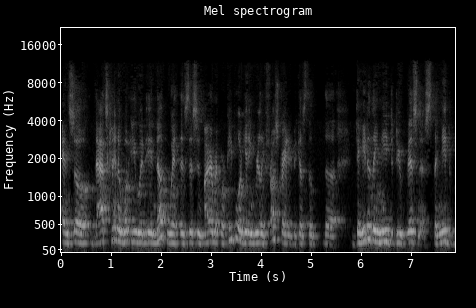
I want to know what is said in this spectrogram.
And so that's kind of what you would end up with is this environment where people are getting really frustrated because the, the data they need to do business, they need to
